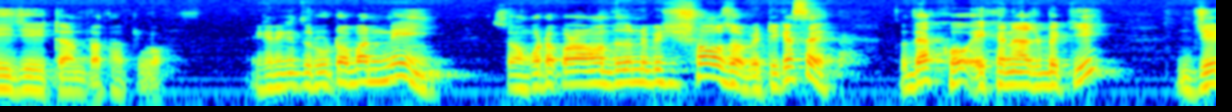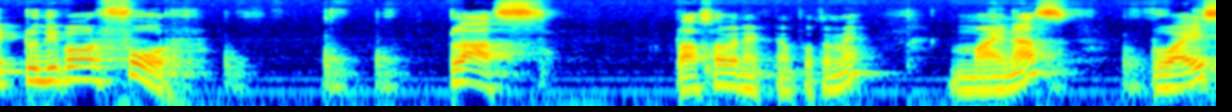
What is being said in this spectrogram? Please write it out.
এই যে এই টার্মটা থাকল। এখানে কিন্তু রুট ওভার নেই। সো অঙ্কটা করা আমাদের জন্য বেশি সহজ হবে, ঠিক আছে? তো দেখো, এখানে আসবে কি? Z to the power four plus plus হবে না এখানে প্রথমে। মাইনাস টোয়াইস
